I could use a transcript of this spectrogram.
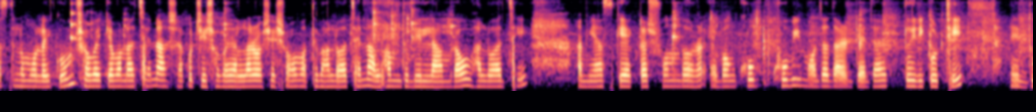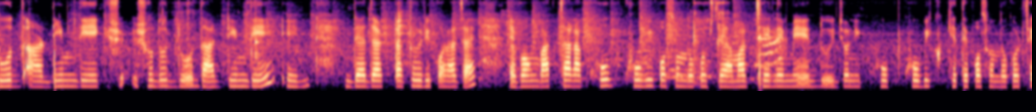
আসসালামু আলাইকুম। সবাই কেমন আছেন? আশা করছি সবাই আল্লাহর অশেষ সহমতে ভালো আছেন। আলহামদুলিল্লাহ, আমরাও ভালো আছি। আমি আজকে একটা সুন্দর এবং খুব, খুবই মজাদার ডেজার্ট তৈরি করছি। দুধ আর ডিম দিয়ে শুধু দুধ আর ডিম দিয়ে এই ডেজার্টটা তৈরি করা যায় এবং বাচ্চারা খুব, খুবই পছন্দ করছে। আমার ছেলে, মেয়ে দুইজনই খুব, খুবই খেতে পছন্দ করছে।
